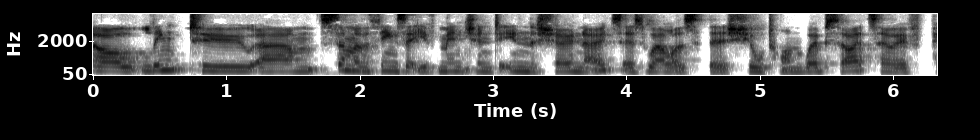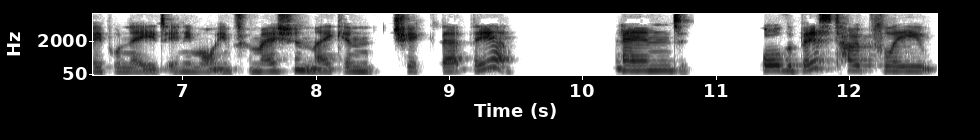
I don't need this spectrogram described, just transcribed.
I'll link to um, some of the things that you've mentioned in the show notes, as well as the Schilthorn website. So if people need any more information, they can check that there. And all the best. Hopefully,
